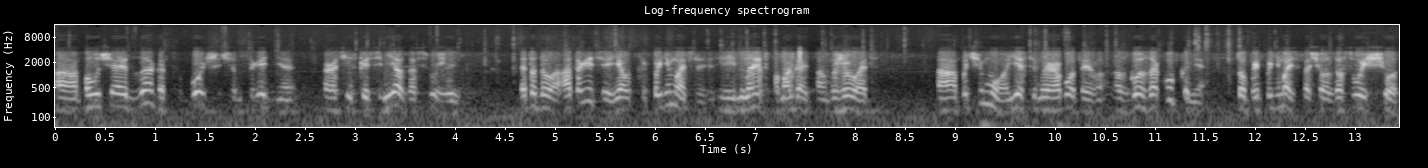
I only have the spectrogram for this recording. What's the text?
а, получают за год больше, чем средняя российская семья за всю жизнь? Это два. А третье, я вот предприниматель, и именно это помогает нам выживать. А почему? Если мы работаем с госзакупками, то предприниматель сначала за свой счет,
